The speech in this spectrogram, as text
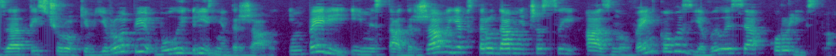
За тисячу років в Європі були різні держави, імперії і міста держави, як в стародавні часи, а з новенького з'явилися королівства.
